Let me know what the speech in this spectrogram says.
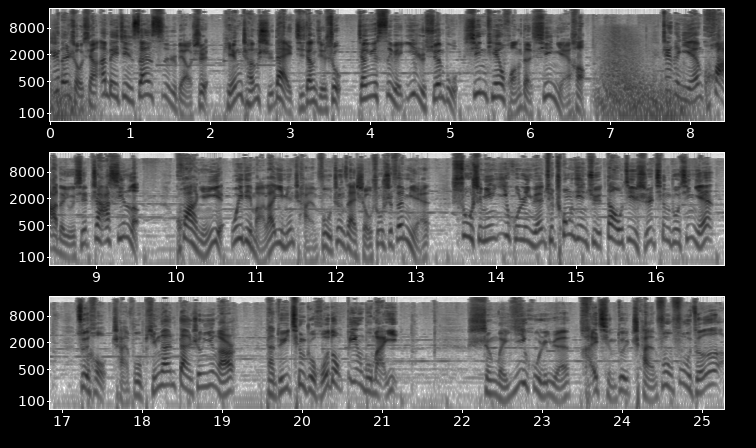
日本首相安倍晋三四日表示，平成时代即将结束，将于四月一日宣布新天皇的新年号。这个年跨的有些扎心了。跨年夜，危地马拉一名产妇正在手术室分娩，数十名医护人员却冲进去倒计时庆祝新年。最后，产妇平安诞生婴儿，但对于庆祝活动并不满意。身为医护人员，还请对产妇负责。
